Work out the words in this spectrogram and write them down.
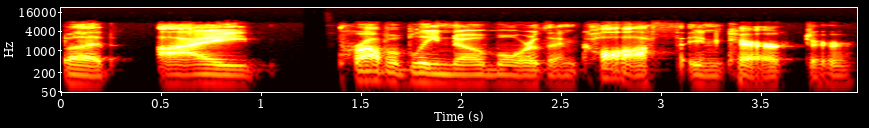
but I probably know more than Koth in character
